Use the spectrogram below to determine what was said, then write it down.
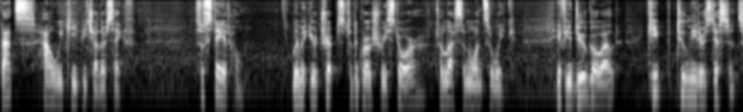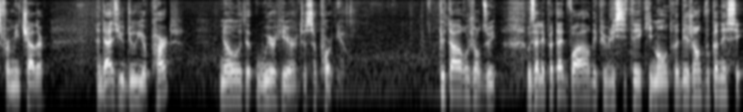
That's how we keep each other safe. So stay at home. Limit your trips to the grocery store to less than once a week. If you do go out, keep two meters distance from each other. And as you do your part, know that we're here to support you. Plus tard aujourd'hui, vous allez peut-être voir des publicités qui montrent des gens que vous connaissez,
